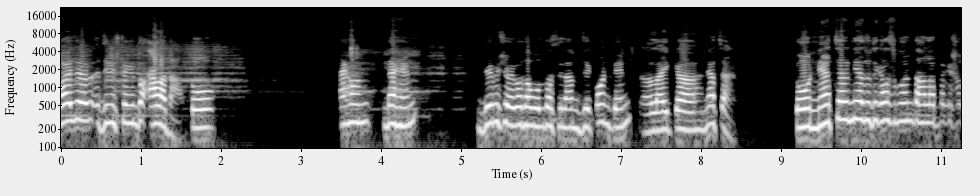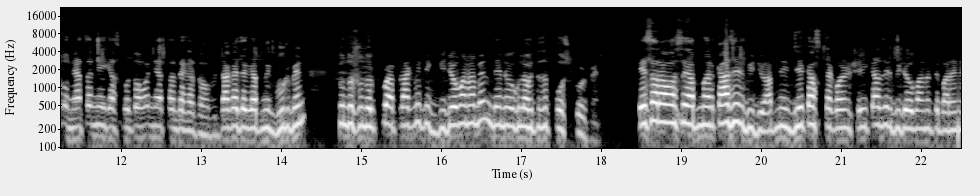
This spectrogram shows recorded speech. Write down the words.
ভয়েসের জিনিসটা কিন্তু আলাদা। তো এখন দেখেন, যে বিষয়ে কথা বলতেছিলাম, যে কন্টেন্ট লাইক নেচার তো নেচার নিয়ে যদি কাজ করেন, তাহলে আপনাকে শুধু নেচার নিয়ে কাজ করতে হবে নেচার দেখাতে হবে। জায়গায় জায়গায় আপনি ঘুরবেন, সুন্দর সুন্দর প্রাকৃতিক ভিডিও বানাবেন দেন ওইগুলো হইতেছে পোস্ট করবেন। এছাড়াও আছে আপনার কাজের ভিডিও আপনি যে কাজটা করেন, সেই কাজের ভিডিও বানাতে পারেন।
